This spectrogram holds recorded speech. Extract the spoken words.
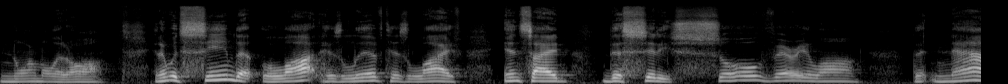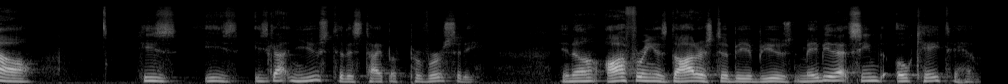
normal at all. And it would seem that Lot has lived his life inside this city so very long that now he's, he's, he's gotten used to this type of perversity. You know, offering his daughters to be abused. Maybe that seemed okay to him.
